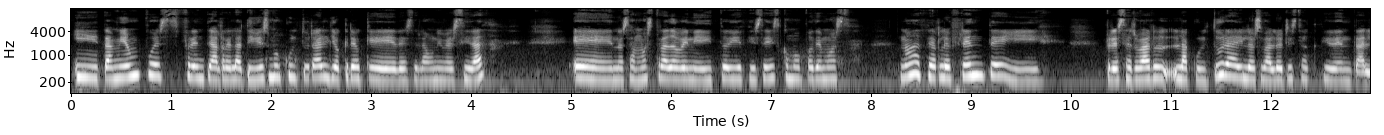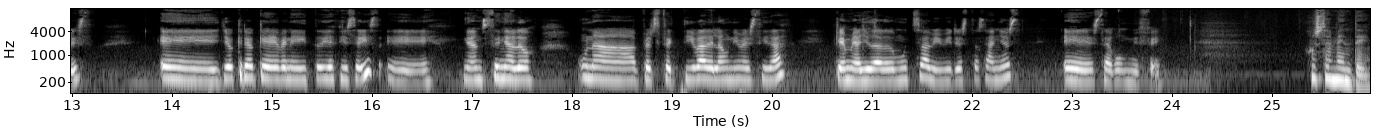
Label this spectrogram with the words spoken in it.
Y también, pues, frente al relativismo cultural, yo creo que desde la universidad eh, nos ha mostrado Benedicto XVI cómo podemos ¿no? hacerle frente y preservar la cultura y los valores occidentales. Eh, yo creo que Benedicto XVI eh, me ha enseñado una perspectiva de la universidad que me ha ayudado mucho a vivir estos años eh, según mi fe. Justamente,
